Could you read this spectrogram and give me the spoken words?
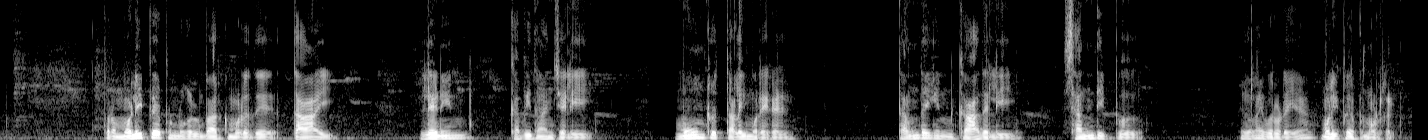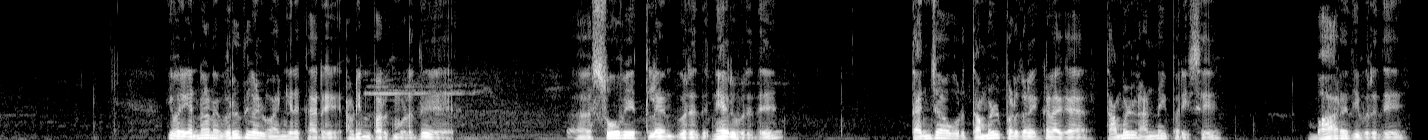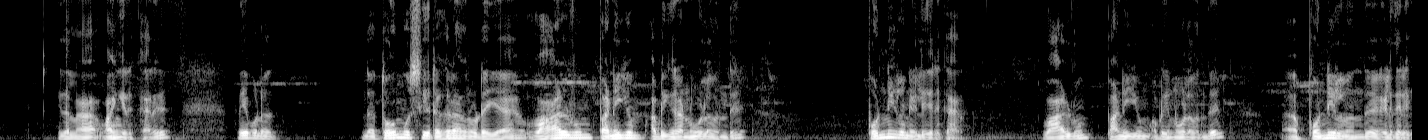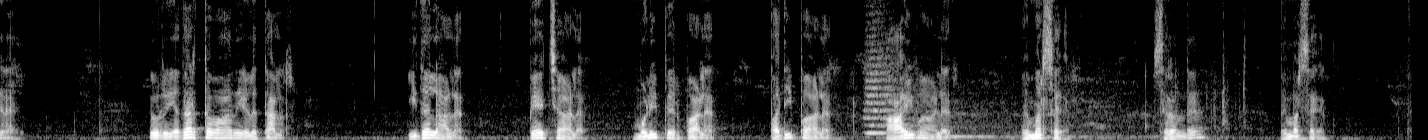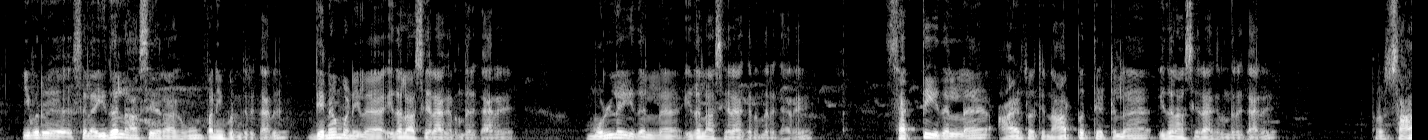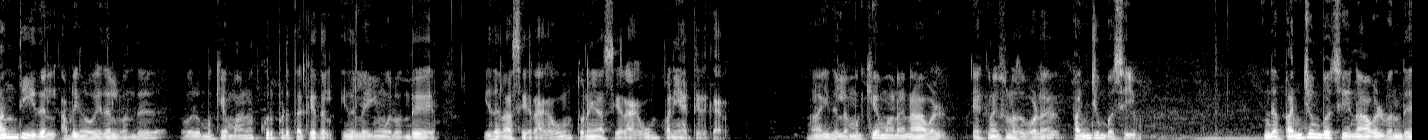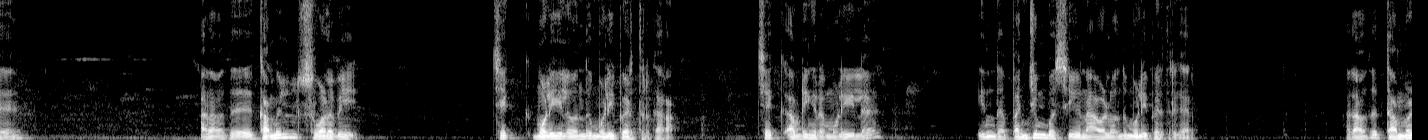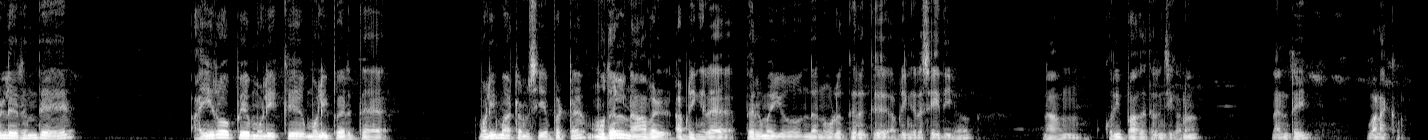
அப்புறம் மொழிபெயர்ப்பு நூல்கள் பார்க்கும் பொழுது தாய் லெனின் கவிதாஞ்சலி மூன்று தலைமுறைகள் தந்தையின் காதலி சந்திப்பு இதெல்லாம் இவருடைய மொழிபெயர்ப்பு நூல்கள். இவர் என்னென்ன விருதுகள் வாங்கியிருக்காரு அப்படின்னு பார்க்கும் பொழுது சோவியத் லேண்ட் விருது நேரு விருது தஞ்சாவூர் தமிழ் பல்கலைக்கழக தமிழ் அன்னை பரிசு பாரதி விருது இதெல்லாம் வாங்கியிருக்காரு. அதே போல் இந்த தோமுசி ரகுநாதனுடைய வாழ்வும் பணியும் அப்படிங்கிற நூலை வந்து பொன்னிலன் எழுதியிருக்கார். வாழ்வும் பணியும் அப்படிங்கிற நூலை வந்து பொன்னிலன் வந்து எழுதியிருக்கிறார். இவர் யதார்த்தவாத எழுத்தாளர் இதழாளர் பேச்சாளர் மொழிபெயர்ப்பாளர் பதிப்பாளர் ஆய்வாளர் விமர்சகர் சிறந்த விமர்சகர். இவர் சில இதழ் ஆசிரியராகவும் பணிபுரிந்திருக்காரு. தினமணியில் இதழாசிரியராக இருந்திருக்காரு. முல்லை இதழில் இதழாசிரியராக இருந்திருக்காரு. சக்தி இதழில் ஆயிரத்தி தொள்ளாயிரத்தி நாற்பத்தி எட்டில் இதழாசிரியராக இருந்திருக்காரு. அப்புறம் சாந்தி இதழ் அப்படிங்கிற ஒரு இதழ் வந்து ஒரு முக்கியமான குறிப்பிடத்தக்க இதழ். இதுலேயும் ஒரு வந்து இதழாசிரியராகவும் துணை ஆசிரியராகவும் பணியாற்றியிருக்கார். இதில் முக்கியமான நாவல் ஏற்கனவே சொன்னது போல் பஞ்சும் பசியும் இந்த பஞ்சும் பசி நாவல் வந்து அதாவது கமிழ் சோழவில் செக் மொழியில் வந்து மொழிபெயர்த்திருக்காராம். செக் அப்படிங்கிற மொழியில் இந்த பஞ்சும்பசி நாவல் வந்து மொழிபெயர்த்திருக்கார். அதாவது தமிழிலிருந்து ஐரோப்பிய மொழிக்கு மொழிபெயர்த்த மொழி மாற்றம் செய்யப்பட்ட முதல் நாவல் அப்படிங்கிற பெருமையும் இந்த நூலுக்கு இருக்குது அப்படிங்கிற செய்தியும் நாம் குறிப்பாக தெரிஞ்சுக்கணும். நன்றி வணக்கம்.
